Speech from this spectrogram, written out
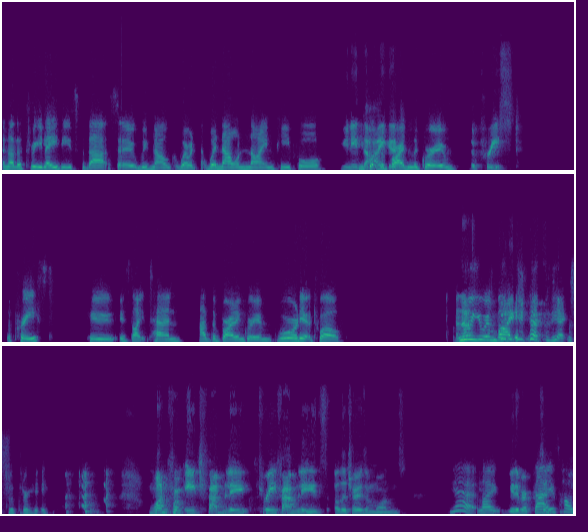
Another three ladies for that. So we've now we're we're now on nine people. you need You've the, got the bride and the groom, the priest. the priest, who is like ten, and the bride and groom. We're already at twelve. And Who are you inviting for the extra three? One from each family. Three families are the chosen ones. Yeah, like that is how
